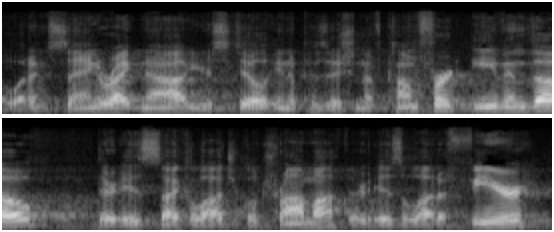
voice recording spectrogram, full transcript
But what I'm saying right now, you're still in a position of comfort, even though there is psychological trauma, there is a lot of fear.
